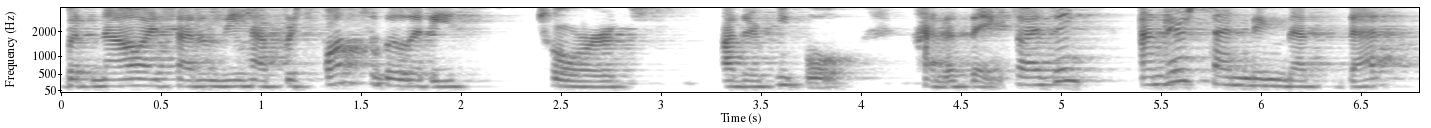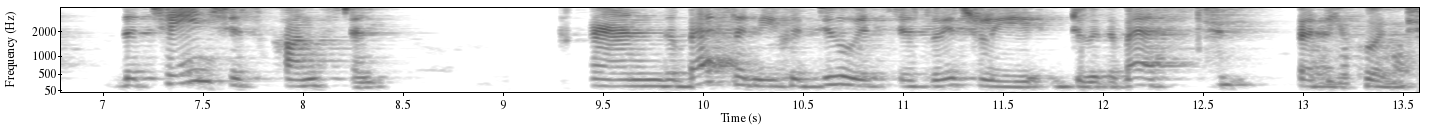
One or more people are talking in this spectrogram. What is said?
but now i suddenly have responsibilities towards other people kind of thing. So I think understanding that that the change is constant and the best that you could do is just literally do the best that you could.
